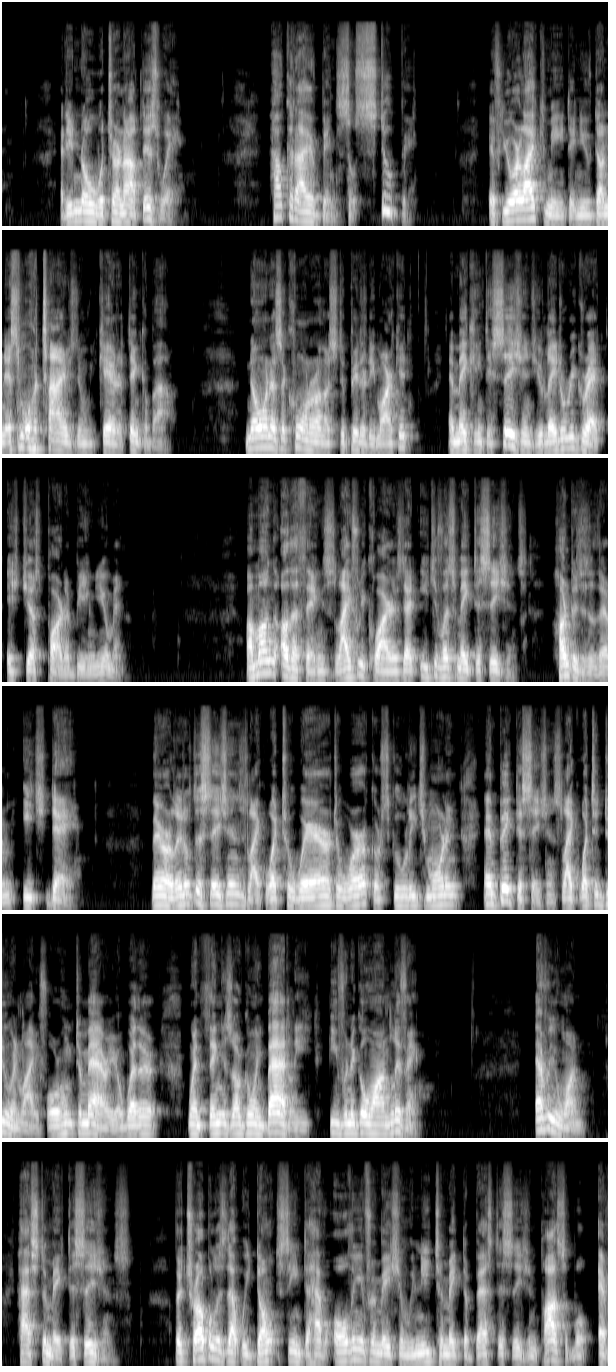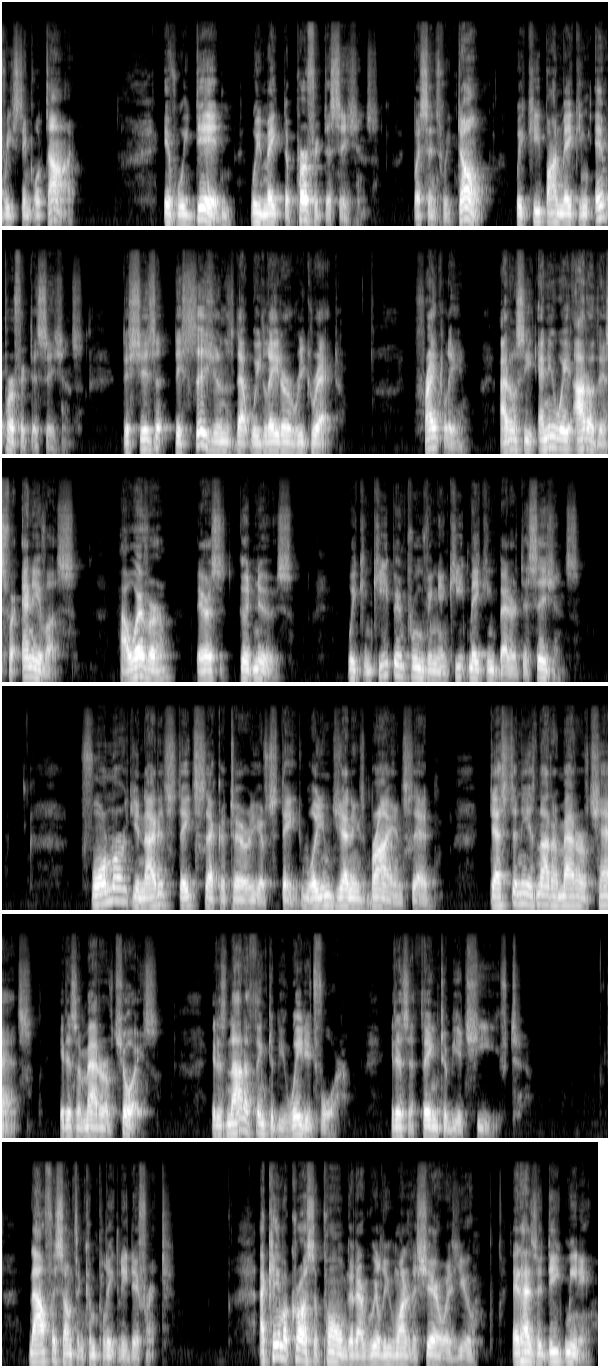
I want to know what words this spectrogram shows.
I didn't know it would turn out this way. How could I have been so stupid? If you're like me, then you've done this more times than we care to think about. No one has a corner on the stupidity market and making decisions you later regret is just part of being human. Among other things, life requires that each of us make decisions, hundreds of them each day. There are little decisions like what to wear to work or school each morning, and big decisions like what to do in life or whom to marry or whether, when things are going badly, even to go on living. Everyone has to make decisions. The trouble is that we don't seem to have all the information we need to make the best decision possible every single time. If we did, we make the perfect decisions. But since we don't, we keep on making imperfect decisions, decision, decisions that we later regret. Frankly, I don't see any way out of this for any of us. However, there's good news. We can keep improving and keep making better decisions. Former United States Secretary of State William Jennings Bryan said, Destiny is not a matter of chance, it is a matter of choice. It is not a thing to be waited for, it is a thing to be achieved. Now for something completely different. I came across a poem that I really wanted to share with you. It has a deep meaning.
